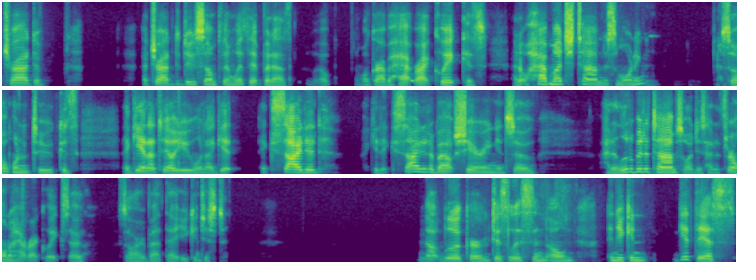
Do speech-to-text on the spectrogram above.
tried to I tried to do something with it, but I well, I'm gonna grab a hat right quick because I don't have much time this morning. So I wanted to, because again, I tell you when I get excited, I get excited about sharing, and so I had a little bit of time, so I just had to throw on a hat right quick. So sorry about that. You can just not look or just listen on, and you can get this.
